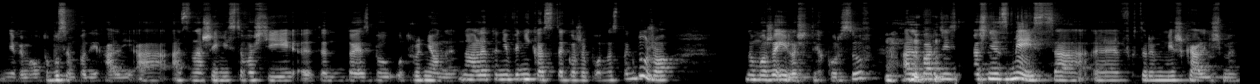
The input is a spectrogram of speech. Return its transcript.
nie wiem, autobusem podjechali, a, a z naszej miejscowości e, ten dojazd był utrudniony. No ale to nie wynika z tego, że było nas tak dużo, no może ilość tych kursów, ale bardziej właśnie z miejsca, w którym mieszkaliśmy.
